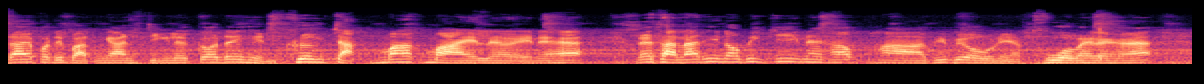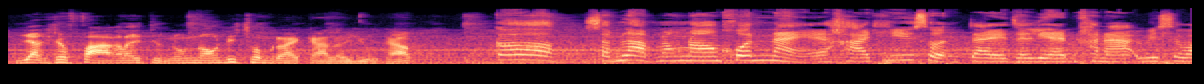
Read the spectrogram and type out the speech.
ได้ปฏิบัติงานจริง แล้วก็ได้เห็นเครื่องจักรมากมายเลยนะฮะในฐานะที่น้องพิงกี้นะครับพาพี่เบลเนี่ยทัวร์ไปนะฮะอยากจะฝากอะไรถึงน้องๆที่ชมรายการเราอยู่ครับ ก็สำหรับน้องๆคนไหนนะคะที่สนใจจะเรียนคณะวิศว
